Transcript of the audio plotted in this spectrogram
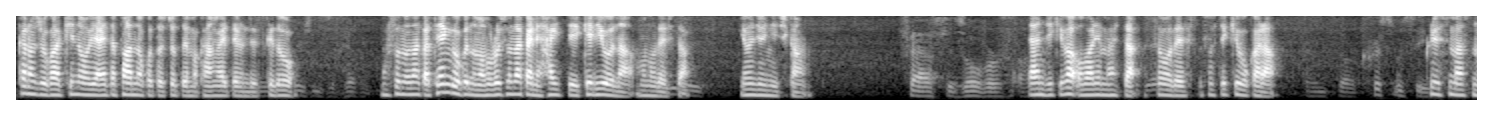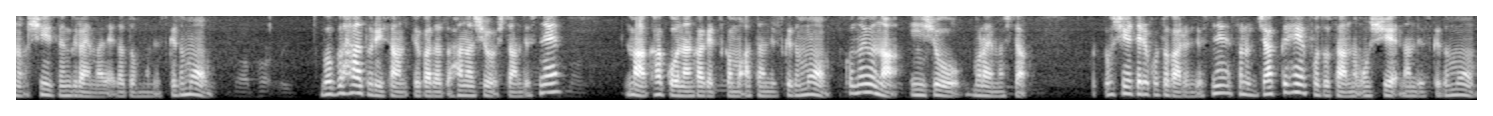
彼女が昨日焼いたパンのことをちょっと今考えてるんですけど、もうそのなんか天国の幻の中に入っていけるようなものでした。40日間。断食は終わりました。そうです。そして今日からクリスマスのシーズンぐらいまでだと思うんですけども、ボブ・ハートリーさんという方と話をしたんですね。まあ、過去何ヶ月かもあったんですけども、このような印象をもらいました。教えてることがあるんですね。そのジャック・ヘイフォードさんの教えなんですけども、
